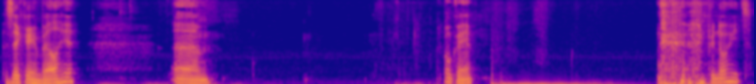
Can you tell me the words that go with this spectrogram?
Zeker in België. Ehm, Oké. Heb je nog iets?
